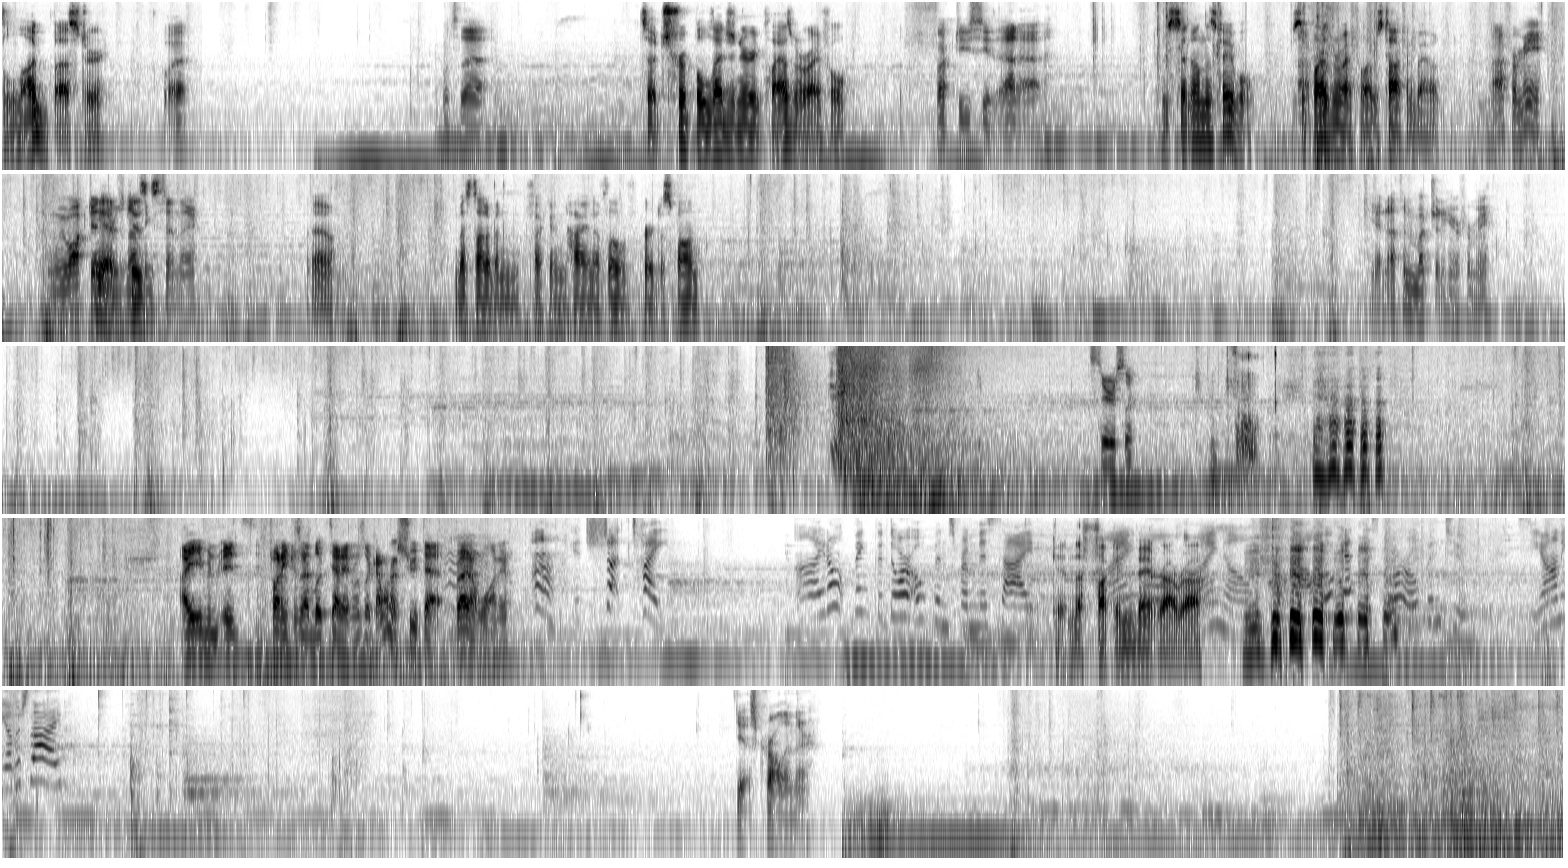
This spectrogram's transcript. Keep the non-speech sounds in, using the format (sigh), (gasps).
Slugbuster. What? What's that? It's a triple legendary plasma rifle. The fuck do you see that at? It was sitting on this table. It's the for- plasma rifle I was talking about. Not for me. When we walked in, Yeah, there was nothing sitting there. Oh. Must not have been fucking high enough level for it to spawn. Nothing much in here for me. Seriously? I even, it's funny because I looked at it and was like, I want to shoot that, but I don't want to. Ugh, it's shut tight. I don't think the door opens from this side. Get in the fucking vent, know, rah rah. I know. I'll go get this door (laughs) open too. See you on the other side. Yes, crawl in there.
